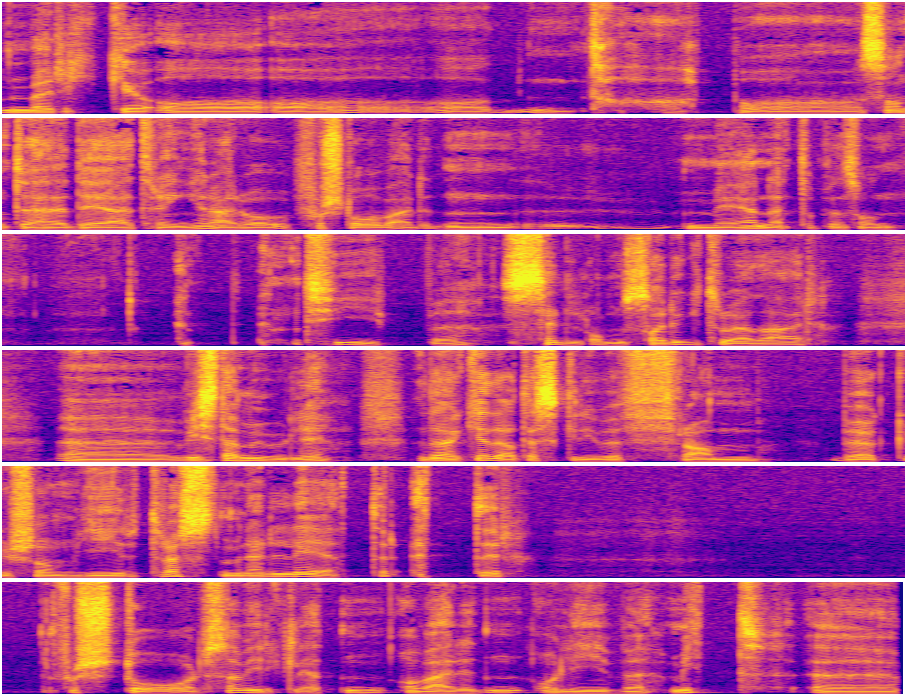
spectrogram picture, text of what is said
mørke og, og, og, tap og sånt. Det, det, jeg trenger, er å forstå verden med nettopp en sånn en, en type selvomsorg, tror jeg det er. Eh, hvis det er mulig. Det er ikke det at jeg skriver fram bøker som gir trøst, men jeg leter etter forståelse av virkeligheten og verden og livet mitt. Eh,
